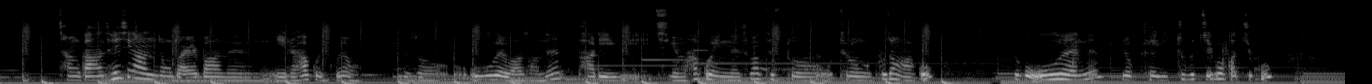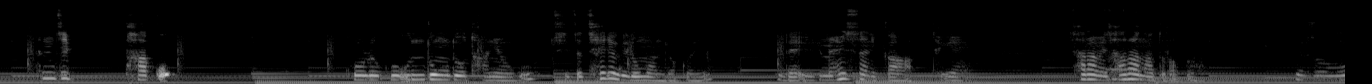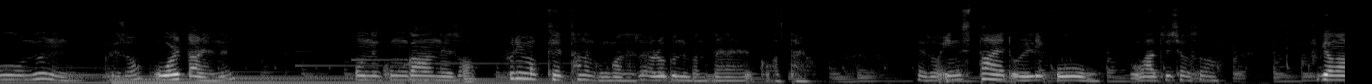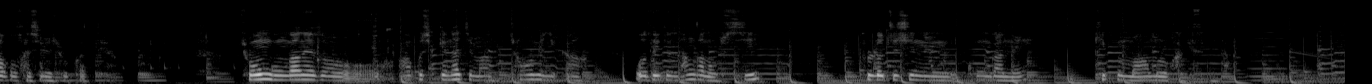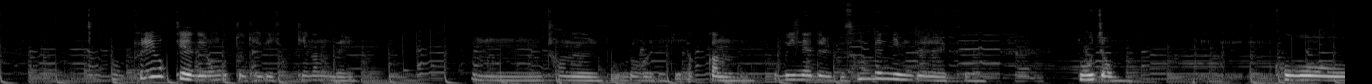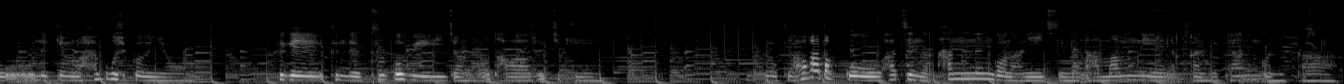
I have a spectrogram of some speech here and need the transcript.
잠깐 한 3시간 정도 알바하는 일을 하고 있고요. 그래서 오후에 와서는 바리 지금 하고 있는 스마트 스토어 들어온 거 포장하고 그리고 오후에는 이렇게 유튜브 찍어가지고 편집하고 그리고 운동도 다녀오고 진짜 체력이 너무 안 좋았거든요. 근데 요즘에 헬스하니까 되게 사람이 살아나더라고요. 그래서 는 그래서 5월 달에는 어느 공간에서 프리마켓 하는 공간에서 여러분을 만날 것 같아요. 그래서 인스타에도 올리고 와주셔서 구경하고 가시면 좋을 것 같아요. 좋은 공간에서 하고 싶긴 하지만 처음이니까 어디든 상관없이 불러주시는 공간에 기쁜 마음으로 가겠습니다. 어, 프리마켓 이런 것도 되게 좋긴 한데 음 저는 뭐라 그래야 되지? 약간 우리네들 그 선배님들의 그 노점 음, 그거 느낌으로 해보고 싶거든요. 그게 근데 불법이잖아요. 다 솔직히 그렇게 허가받고 하지는 하는 건 아니지만 암암리에 약간 이렇게 하는 거니까.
